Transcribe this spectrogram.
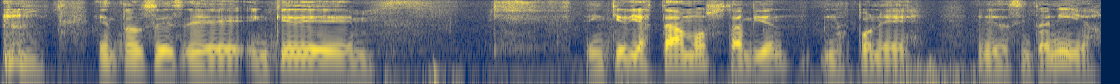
entonces, eh, ¿en, qué, ¿en qué día estamos? También nos pone en esa sintonía.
